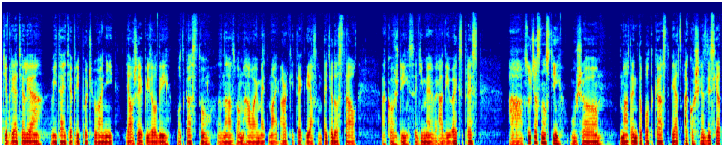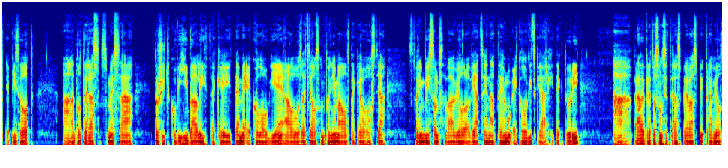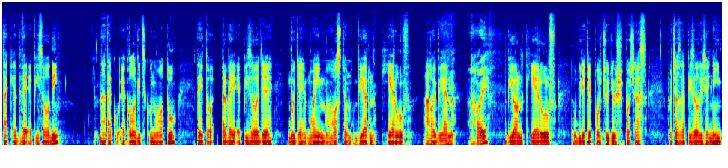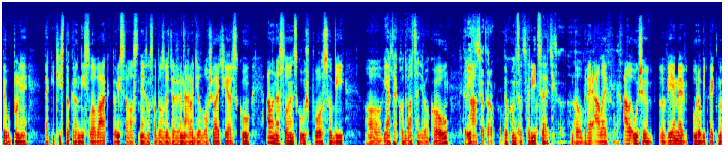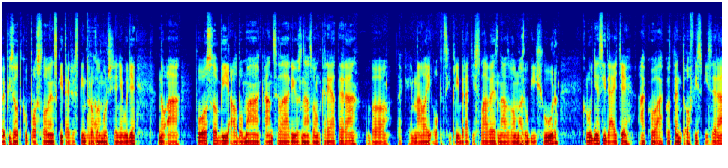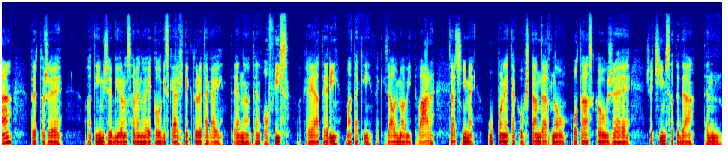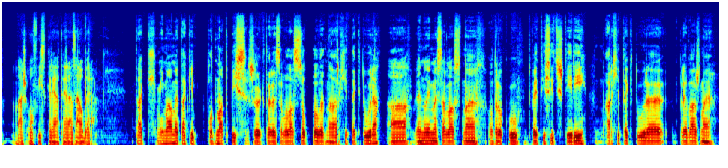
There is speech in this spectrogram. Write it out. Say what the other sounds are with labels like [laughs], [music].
Ahojte priatelia, vítajte pri počúvaní ďalšej epizódy podcastu s názvom How I Met My Architect. Ja som Peťo Dostal, ako vždy sedíme v Rádiu Express a v súčasnosti už má tento podcast viac ako 60 epizód a doteraz sme sa trošičku vyhýbali takej téme ekológie, alebo zatiaľ som tu nemal takého hostia, s ktorým by som sa bavil viacej na tému ekologickej architektúry. A práve preto som si teraz pre vás pripravil také dve epizódy na takú ekologickú nôtu. V tejto prvej epizóde bude mojim hostom Björn Kierulf. Ahoj Björn. Ahoj. Björn Kierulf, to budete počuť už počas, počas epizódy, že není to úplne taký čistokrvný Slovák, ktorý sa vlastne, som sa dozvedel, že narodil vo Švajčiarsku, ale na Slovensku už pôsobí o, viac ako 20 rokov. 30 rokov. Dokonca 30. 30 Dobre, ale, ale už vieme urobiť peknú epizódku po slovensky, takže s tým problém určite nebude. No a pôsobí alebo má kanceláriu s názvom Kreatera v takej malej obci pri Bratislave s názvom Hrubý šúr. Kľudne si dajte, ako, ako tento office vyzerá, pretože tým, že Bjorn sa venuje ekologickej architektúre, tak aj ten, ten office kreatéry má taký, taký zaujímavý tvar. Začnime úplne takou štandardnou otázkou, že, že čím sa teda ten váš office kreatéra zaoberá? Tak my máme taký podnadpis, ktoré sa volá Zodpovedná architektúra a venujeme sa vlastne od roku 2004 architektúre prevážne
